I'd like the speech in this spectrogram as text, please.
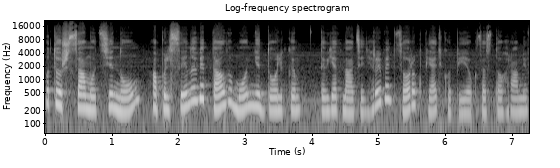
У ту ж саму ціну апельсинові та лимонні дольки 19 гривень 45 копійок за 100 грамів.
